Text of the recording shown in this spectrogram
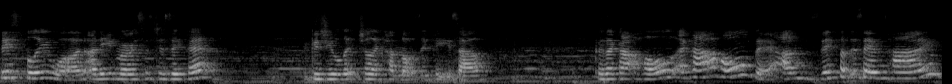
This blue one, I need Marissa to zip it because you literally cannot zip it yourself. Because I can't hold, I can't hold it and zip at the same time.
